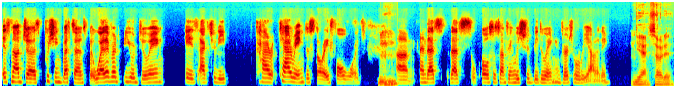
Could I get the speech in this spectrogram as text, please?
it's not just pushing buttons but whatever you're doing is actually car- carrying the story forward Mhm. um, and that's that's also something we should be doing in virtual reality Yeah. So the,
